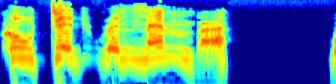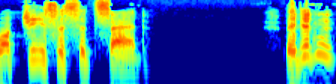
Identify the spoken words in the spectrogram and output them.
who did remember what Jesus had said. They didn't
